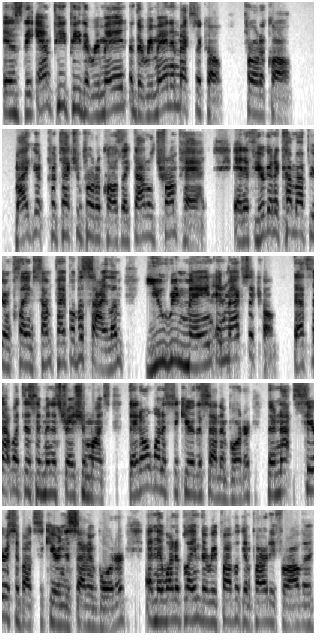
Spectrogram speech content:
is the MPP, the remain the remain in Mexico protocol, migrant protection protocols like Donald Trump had. And if you're going to come up here and claim some type of asylum, you remain in Mexico. That's not what this administration wants. They don't want to secure the southern border. They're not serious about securing the southern border, and they want to blame the Republican Party for all the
